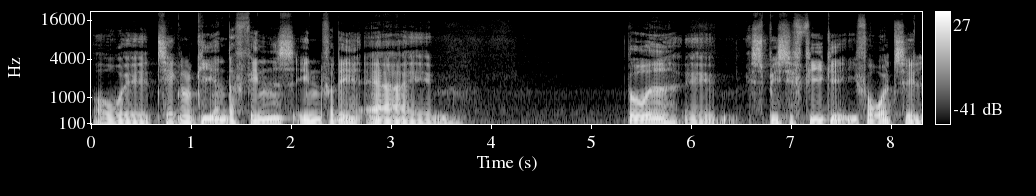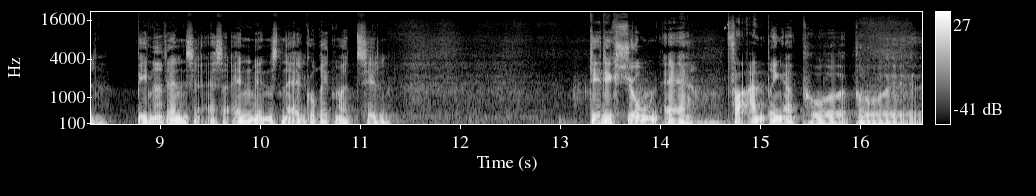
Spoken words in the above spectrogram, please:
Og øh, teknologierne, der findes inden for det, er øh, både øh, specifikke i forhold til billeddannelse, altså anvendelsen af algoritmer til detektion af forandringer på, på øh,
